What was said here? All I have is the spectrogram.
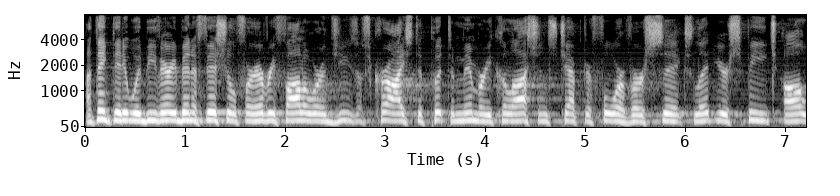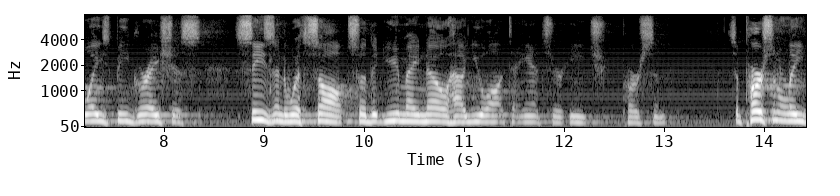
I think that it would be very beneficial for every follower of Jesus Christ to put to memory Colossians chapter 4 verse 6, let your speech always be gracious, seasoned with salt, so that you may know how you ought to answer each person. It's a personally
